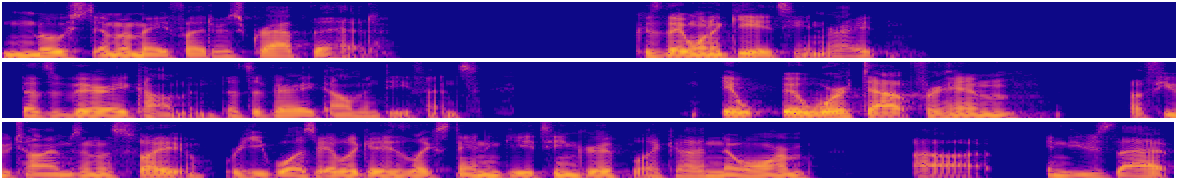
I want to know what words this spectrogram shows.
most MMA fighters grab the head because they want a guillotine, right? That's very common. That's a very common defense. It it worked out for him a few times in this fight where he was able to get his like standing guillotine grip, like a no arm, uh, and use that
